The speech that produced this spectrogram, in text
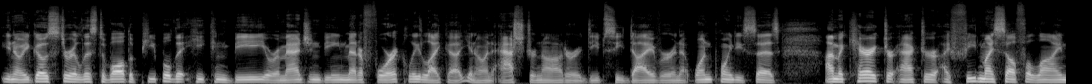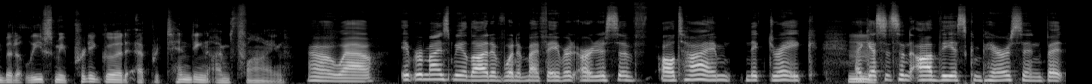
you know he goes through a list of all the people that he can be or imagine being metaphorically like a you know an astronaut or a deep sea diver and at one point he says i'm a character actor i feed myself a line but it leaves me pretty good at pretending i'm fine Oh, wow. It reminds me a lot of one of my favorite artists of all time, Nick Drake. I hmm. guess it's an obvious comparison, but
